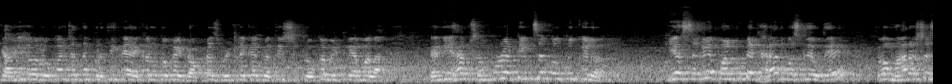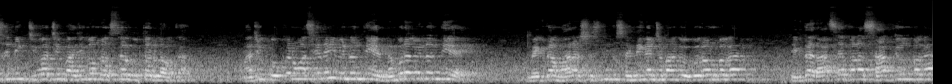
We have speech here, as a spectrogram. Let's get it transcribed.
की आम्ही जेव्हा लोकांच्या प्रतिक्रिया ऐकत होतो काही डॉक्टर्स भेटले काही प्रतिष्ठित लोक भेटले आम्हाला त्यांनी ह्या संपूर्ण टीमचं कौतुक केलं की हे सगळे पळपुटे घरात बसले होते तेव्हा महाराष्ट्र सैनिक जीवाची बाजी लावून रस्त्यावर उतरला होता. माझी कोकणवासीलाही विनंती आहे नम्र विनंती आहे. मग एकदा महाराष्ट्र सैनिक- सैनिकांच्या मागे उभे राहून बघा. एकदा राजसाहेबांना साथ देऊन बघा.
